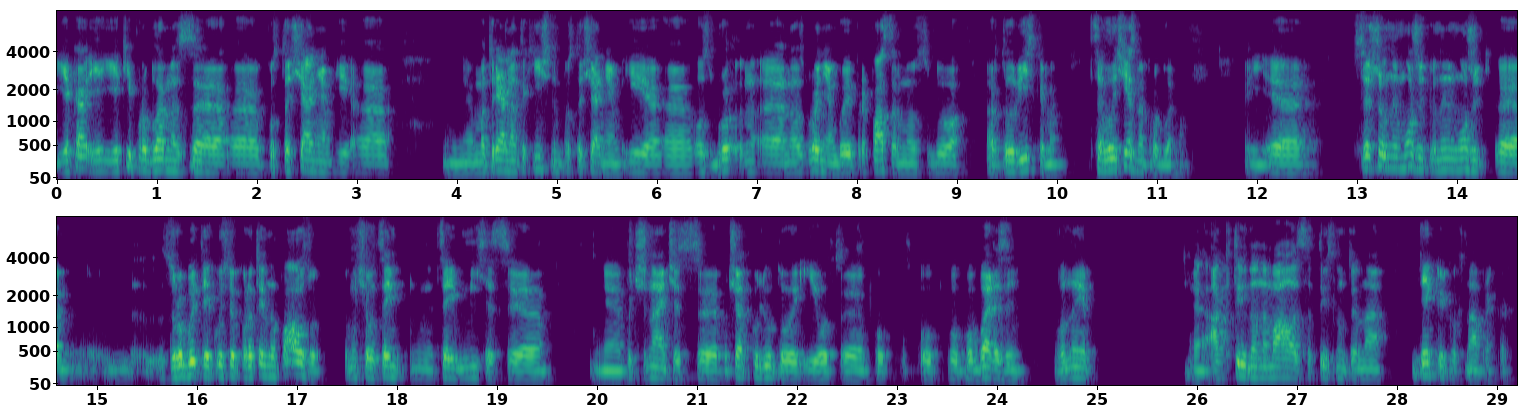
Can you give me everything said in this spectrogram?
яка, які проблеми з е, постачанням і е, матеріально-технічним постачанням і е, озбро... е, неозброєнням боєприпасами, особливо артилерійськими, це величезна проблема. Е, Все, що вони можуть, вони можуть е, зробити якусь оперативну паузу, тому що цей, цей місяць, е, починаючи з початку лютого і от е, по, по, по, березень, вони активно намагалися тиснути на декількох напрямках.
